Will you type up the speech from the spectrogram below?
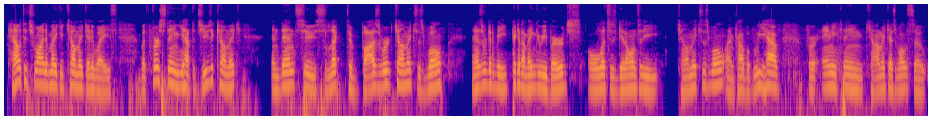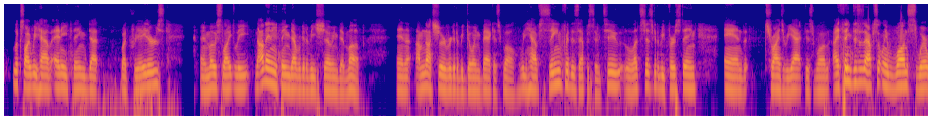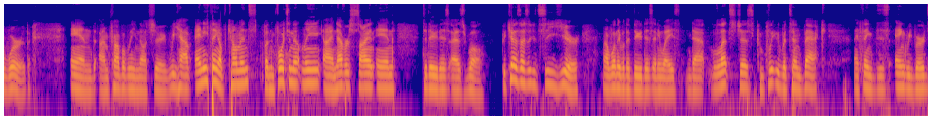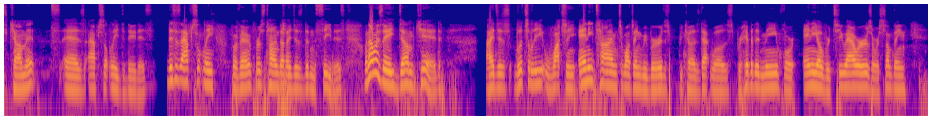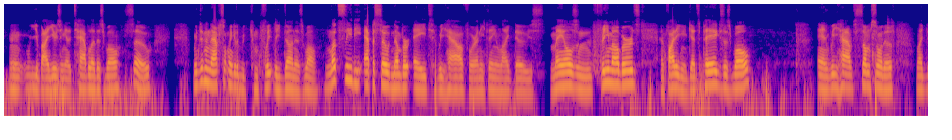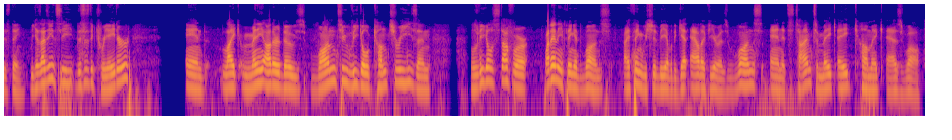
how to try to make a comic anyways. But first thing you have to choose a comic and then to select to Bosworth comics as well as we're going to be picking up Angry Birds, oh, let's just get on to the comics as well. I'm probably we have for anything comic as well, so looks like we have anything that but creators, and most likely not anything that we're going to be showing them up. And I'm not sure we're going to be going back as well. We have seen for this episode too. Let's just going to be first thing and trying to react this one. I think this is absolutely one swear word and I'm probably not sure we have anything of comments, but unfortunately I never sign in to do this as well. Because as you can see here, I wasn't able to do this anyways, that let's just completely return back. I think this Angry Birds comment is absolutely to do this. This is absolutely for the very first time that I just didn't see this. When I was a dumb kid, I just literally watching any time to watch Angry Birds because that was prohibited me for any over two hours or something mm, by using a tablet as well. So we didn't absolutely going to be completely done as well. Let's see the episode number eight we have for anything like those males and female birds and fighting against pigs as well. And we have some sort of like this thing. Because as you can see this is the creator and like many other those one two legal countries and legal stuff or what anything at once I think we should be able to get out of here as once and it's time to make a comic as well.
